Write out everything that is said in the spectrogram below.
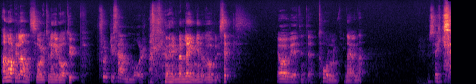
Han har varit i landslaget hur länge då? Typ, 45 år. nej men länge nu. Vad blir sex, Jag vet inte. 12? Nej, jag vet inte. Sex.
